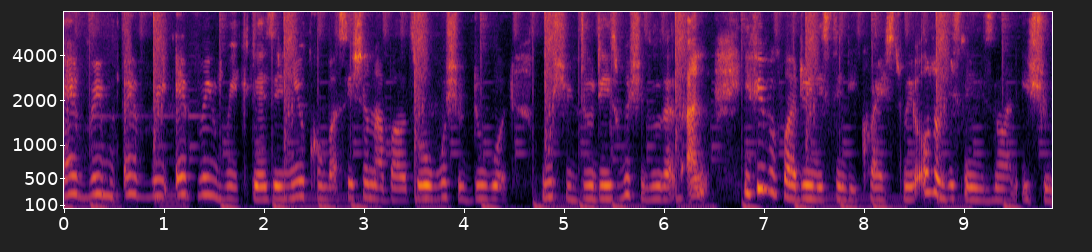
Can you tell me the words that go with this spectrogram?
every every every week there's a new conversation about oh we should do what we should do this we should do that and if you people are doing this thing the christ way all of these things is not an issue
